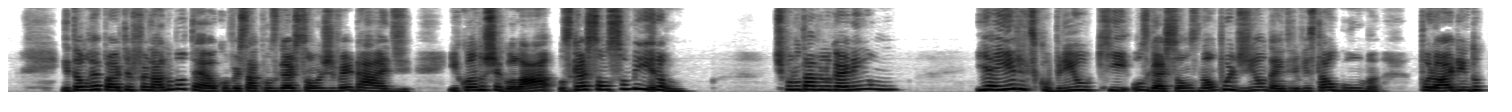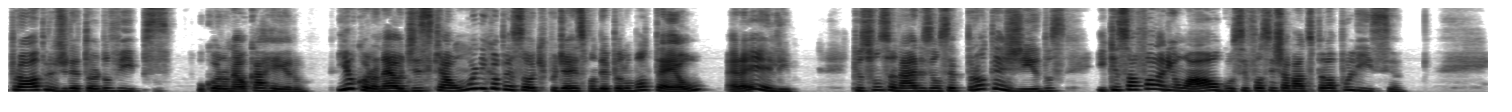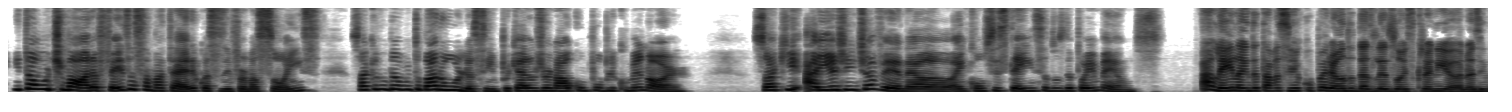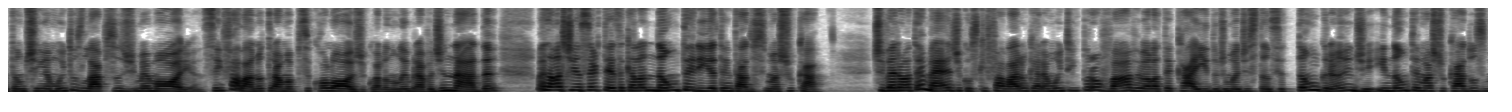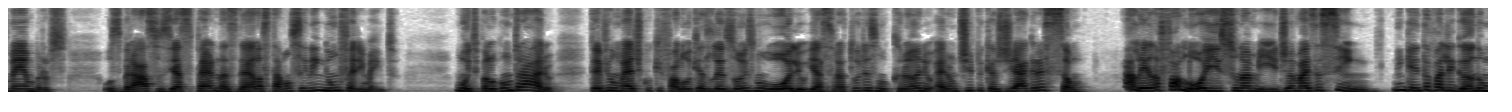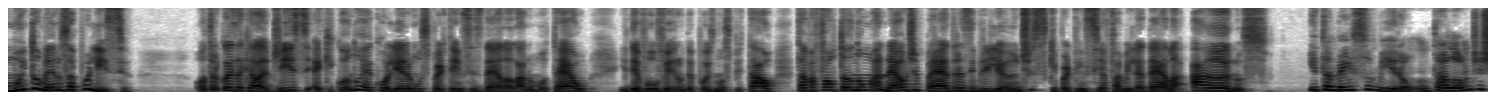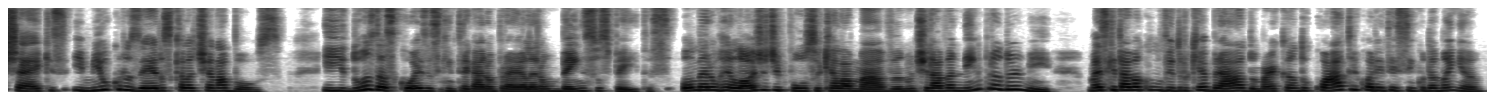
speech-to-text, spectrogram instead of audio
Então o repórter foi lá no motel conversar com os garçons de verdade. E quando chegou lá, os garçons sumiram. Tipo, não tava em lugar nenhum. E aí ele descobriu que os garçons não podiam dar entrevista alguma, por ordem do próprio diretor do VIPS, o Coronel Carreiro. E o coronel disse que a única pessoa que podia responder pelo motel era ele, que os funcionários iam ser protegidos e que só falariam algo se fossem chamados pela polícia. Então, última hora fez essa matéria com essas informações, só que não deu muito barulho, assim, porque era um jornal com público menor. Só que aí a gente já vê, né, a, a inconsistência dos depoimentos. A Leila ainda estava se recuperando das lesões cranianas, então tinha muitos lapsos de memória, sem falar no trauma psicológico. Ela não lembrava de nada, mas ela tinha certeza que ela não teria tentado se machucar. Tiveram até médicos que falaram que era muito improvável ela ter caído de uma distância tão grande e não ter machucado os membros. Os braços e as pernas dela estavam sem nenhum ferimento. Muito pelo contrário, teve um médico que falou que as lesões no olho e as fraturas no crânio eram típicas de agressão. A Leila falou isso na mídia, mas assim, ninguém estava ligando, muito menos a polícia. Outra coisa que ela disse é que quando recolheram os pertences dela lá no motel e devolveram depois no hospital, estava faltando um anel de pedras e brilhantes que pertencia à família dela há anos. E também sumiram um talão de cheques e mil cruzeiros que ela tinha na bolsa. E duas das coisas que entregaram para ela eram bem suspeitas. Uma era um relógio de pulso que ela amava, não tirava nem para dormir, mas que estava com o vidro quebrado, marcando 4h45 da manhã.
